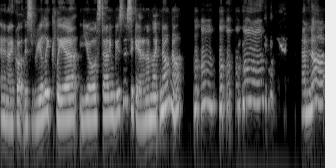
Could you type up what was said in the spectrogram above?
and I got this really clear, you're starting business again. And I'm like, no, I'm not. Mm-mm, mm-mm, I'm not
